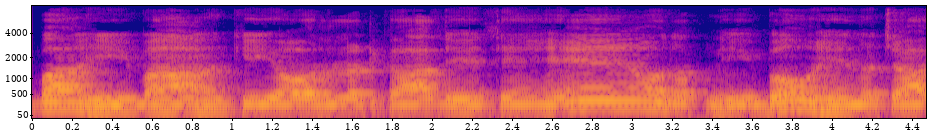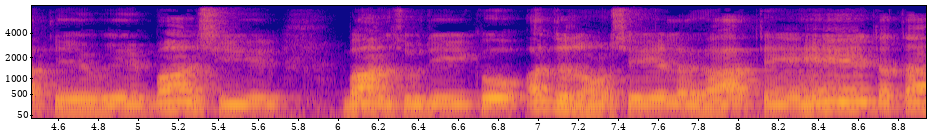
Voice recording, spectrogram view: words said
बाई बाह की ओर लटका देते हैं और अपनी बोहें नचाते हुए बांसी, बांसुरी को अधरों से लगाते हैं तथा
